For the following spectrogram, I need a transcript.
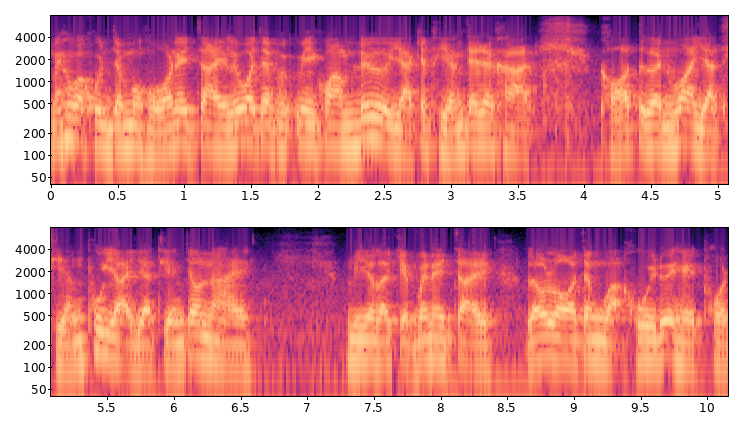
ไม่ว่าคุณจะโมโหในใจหรือว่าจะมีความดื้ออยากจะเถียงใจจะขาด ขอเตือนว่าอย่าเถียงผู้ใหญ่อย่าเถียงเจ้านาย มีอะไรเก็บไว้ในใจ แล้วรอจังหวะคุยด้วยเหตุผล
